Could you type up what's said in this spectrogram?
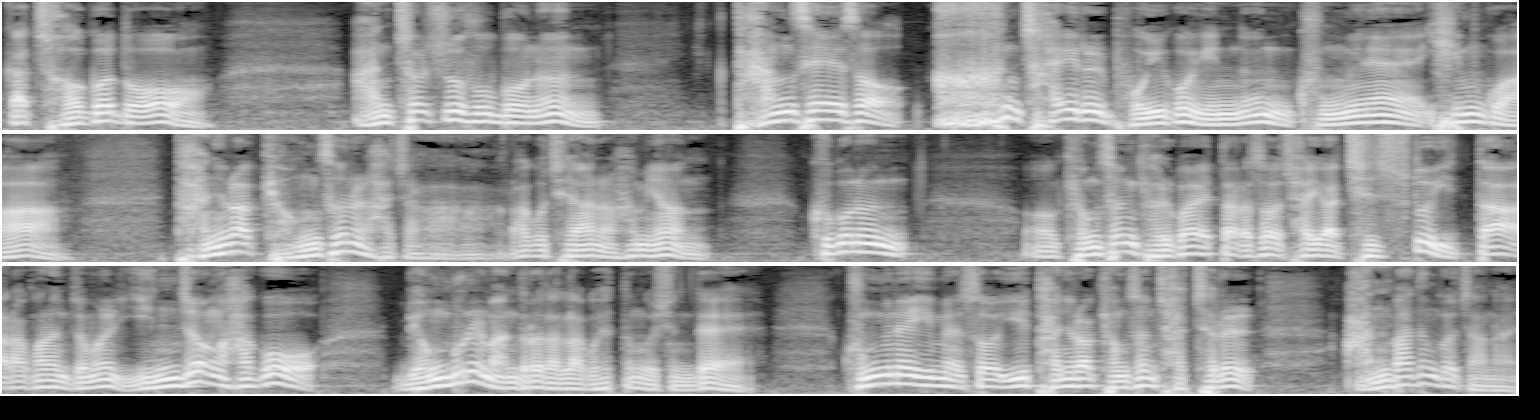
그러니까 적어도 안철수 후보는 당세에서 큰 차이를 보이고 있는 국민의 힘과 단일화 경선을 하자라고 제안을 하면 그거는 어, 경선 결과에 따라서 자기가 질 수도 있다라고 하는 점을 인정하고 명분을 만들어 달라고 했던 것인데 국민의힘에서 이 단일화 경선 자체를 안 받은 거잖아요.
